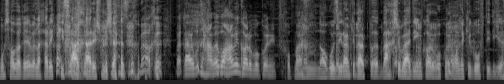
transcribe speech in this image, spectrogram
مسابقه بالاخره کی سرترش میشه نه آخه قرار بود همه با همین کارو بکنیم. خب منم ناگزیرم که در بخش بعدی این کارو بکنم. حالا که گفتی دیگه.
